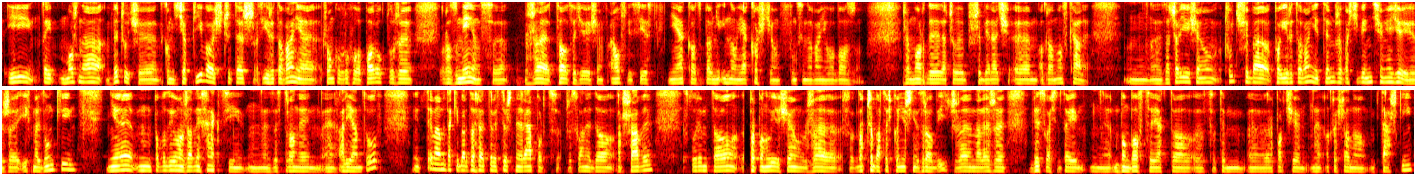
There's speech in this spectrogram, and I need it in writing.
I tutaj można wyczuć taką niecierpliwość, czy też zirytowanie członków ruchu oporu, którzy rozumiejąc, że to, co dzieje się w Auschwitz, jest niejako zupełnie inną jakością w funkcjonowaniu obozu że mordy zaczęły przybierać ogromną skalę. Mm, zaczęli się czuć chyba poirytowani tym, że właściwie nic się nie dzieje, że ich meldunki nie mm, powodują żadnych akcji mm, ze strony e, aliantów. I tutaj mamy taki bardzo charakterystyczny raport przesłany do Warszawy, w którym to proponuje się, że no, trzeba coś koniecznie zrobić, że należy wysłać tutaj bombowce, jak to w tym e, raporcie e, określono, ptaszki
